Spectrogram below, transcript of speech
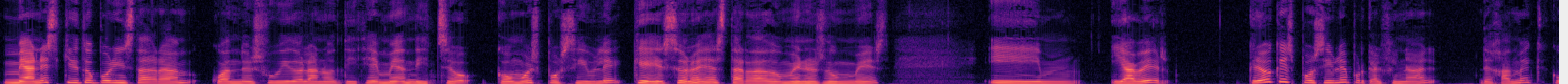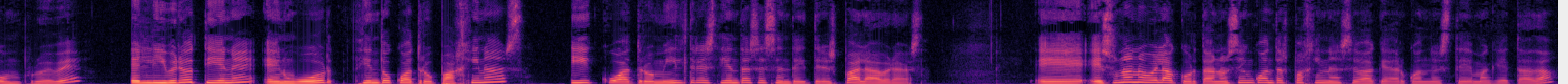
Me han escrito por Instagram cuando he subido la noticia y me han dicho cómo es posible que eso lo hayas tardado menos de un mes. Y, y a ver, creo que es posible porque al final, dejadme que compruebe. El libro tiene en Word 104 páginas y 4.363 palabras. Eh, es una novela corta, no sé en cuántas páginas se va a quedar cuando esté maquetada.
